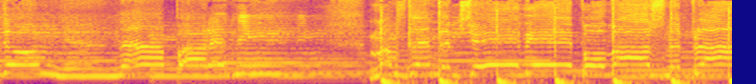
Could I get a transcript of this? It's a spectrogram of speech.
do mnie na parę dni. Mam względem ciebie poważne plany.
